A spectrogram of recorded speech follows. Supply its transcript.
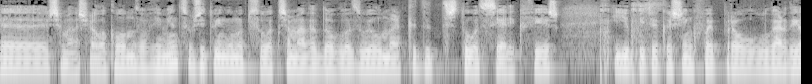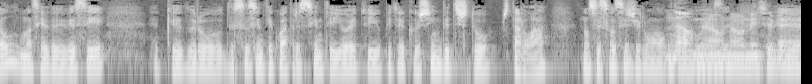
eh, chamada Sherlock Holmes, obviamente, substituindo uma pessoa que chamada Douglas Wilmer, que detestou a série que fez, e o Peter Cushing foi para o lugar dele, uma série da BBC, que durou de 64 a 68, e o Peter Cushing detestou estar lá. Não sei se vocês viram alguma Não. coisa. Não, não, nem sabia. Eh,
